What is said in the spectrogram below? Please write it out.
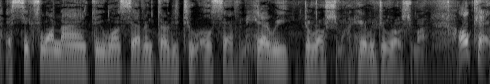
at 619-317-3207. Harry DeRochemont. Harry DeRochemont. Okay.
